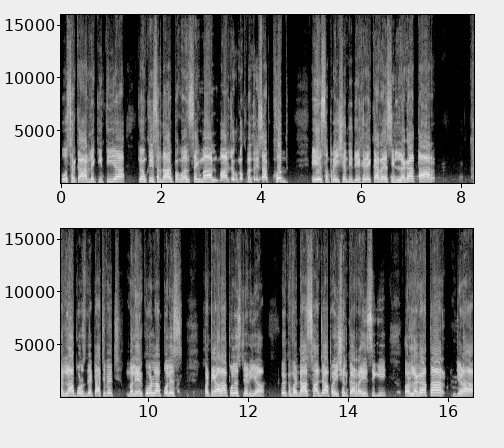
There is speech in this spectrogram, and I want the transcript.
ਉਹ ਸਰਕਾਰ ਨੇ ਕੀਤੀ ਆ ਕਿਉਂਕਿ ਸਰਦਾਰ ਭਗਵੰਤ ਸਿੰਘ ਮਾਨ, ਮਾਨਯੋਗ ਮੁੱਖ ਮੰਤਰੀ ਸਾਹਿਬ ਖੁਦ ਇਸ ਆਪਰੇਸ਼ਨ ਦੀ ਦੇਖਰੇਖ ਕਰ ਰਹੇ ਸੀ। ਲਗਾਤਾਰ ਖੰਨਾ ਪੁਲਿਸ ਦੇ ਟੱਚ ਵਿੱਚ, ਮਲੇਰਕੋਟਲਾ ਪੁਲਿਸ, ਪਟਿਆਲਾ ਪੁਲਿਸ ਜਿਹੜੀ ਆ ਇੱਕ ਵੱਡਾ ਸਾਂਝਾ ਆਪਰੇਸ਼ਨ ਕਰ ਰਹੀ ਸੀਗੀ ਔਰ ਲਗਾਤਾਰ ਜਿਹੜਾ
